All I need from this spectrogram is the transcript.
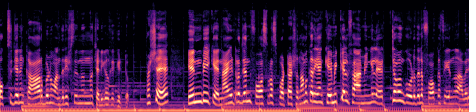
ഓക്സിജനും കാർബണും അന്തരീക്ഷത്തിൽ നിന്ന് ചെടികൾക്ക് കിട്ടും. പക്ഷേ N B K nitrogen phosphorus potassium നമുക്കറിയാം കെമിക്കൽ ഫാമിങ്ങിൽ ഏറ്റവും കൂടുതൽ ഫോക്കസ് ചെയ്യുന്നത് അവർ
